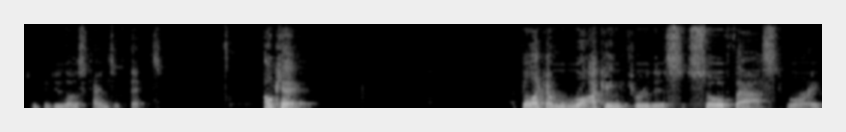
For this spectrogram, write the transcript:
So we can do those kinds of things. Okay. I feel like I'm rocking through this so fast, Rory.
